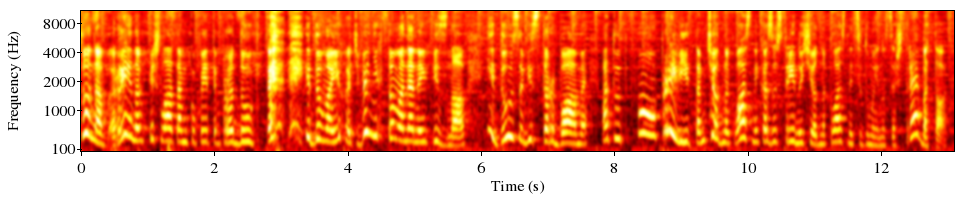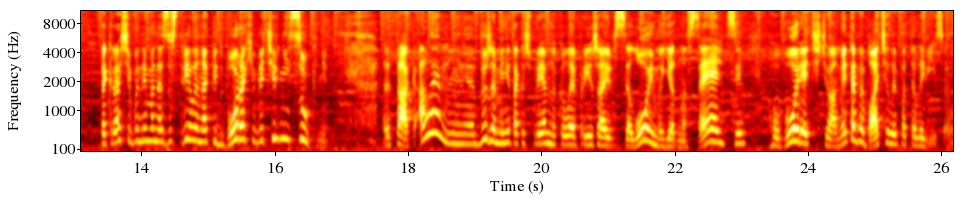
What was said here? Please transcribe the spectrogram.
То на ринок пішла там купити продукти, і думаю, хоч би ніхто мене не впізнав. Іду собі з торбами, а тут о, привіт! Там чи однокласника зустріну, чи однокласницю. Думаю, ну це ж треба так. Та краще вони мене зустріли на підборах і в вечірній сукні. Е, Так, але дуже мені також приємно, коли я приїжджаю в село і мої односельці говорять, що а ми тебе бачили по телевізору.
